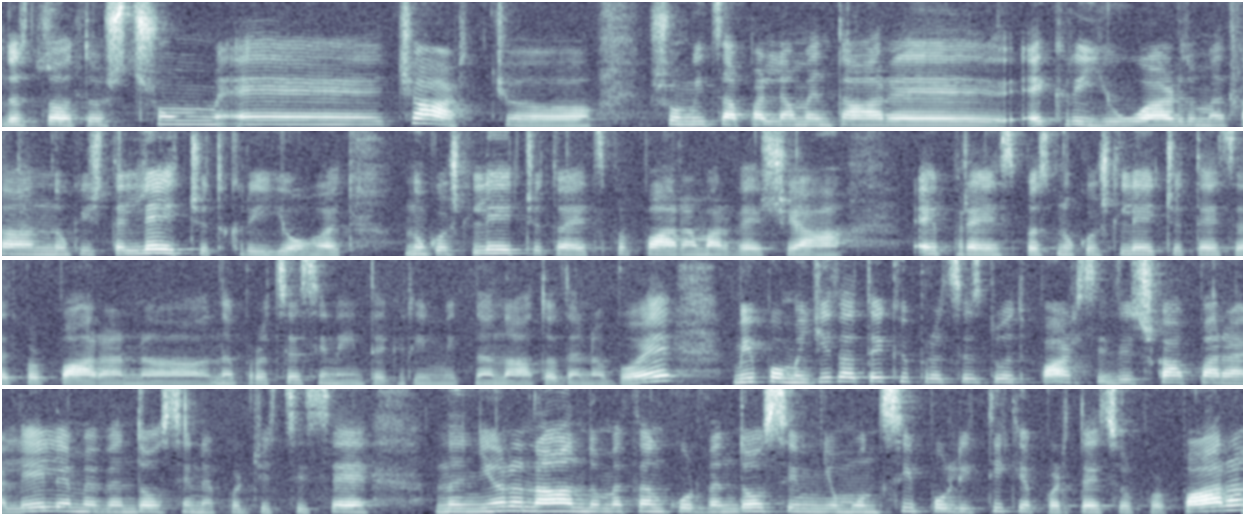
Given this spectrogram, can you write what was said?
Do të thotë është shumë e qartë që shumica parlamentare e krijuar, domethënë nuk ishte lehtë që të krijohet, nuk është lehtë që të ecë përpara marrëveshja e Prespës nuk është lehtë që të ecet përpara në në procesin e integrimit në NATO dhe në BE, mirëpo megjithatë ky proces duhet parë si diçka paralele me vendosjen e përgjegjësisë Në njërën anë, domethënë kur vendosim një mundësi politike për të ecur përpara,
